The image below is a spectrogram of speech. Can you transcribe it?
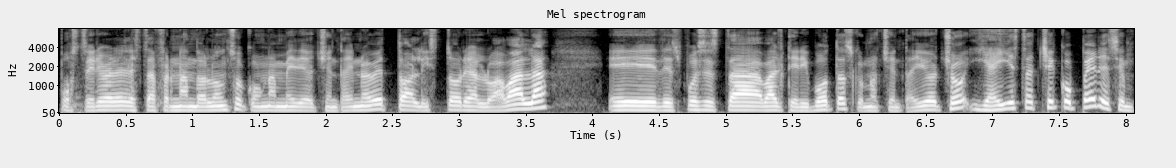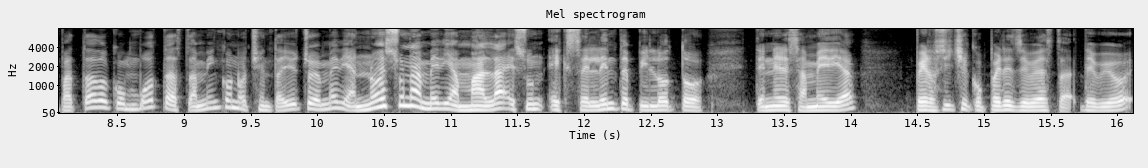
posterior él está Fernando Alonso con una media de 89, toda la historia lo avala. Eh, después está Valtteri Bottas con 88. Y ahí está Checo Pérez empatado con Bottas, también con 88 de media. No es una media mala, es un excelente piloto tener esa media. Pero sí, Checo Pérez debió, debió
